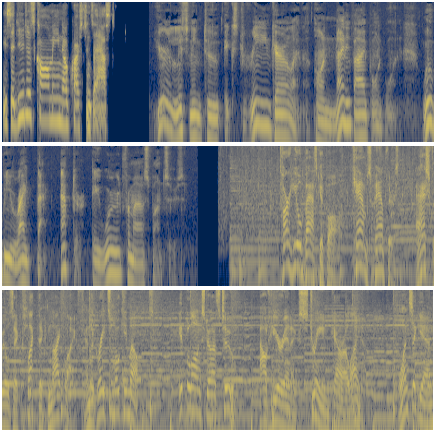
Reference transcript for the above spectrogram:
he said, you just call me, no questions asked. You're listening to Extreme Carolina on 95.1. We'll be right back after a word from our sponsors. Tar Heel basketball, Cam's Panthers, Asheville's eclectic nightlife, and the Great Smoky Mountains. It belongs to us too, out here in extreme Carolina. Once again,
